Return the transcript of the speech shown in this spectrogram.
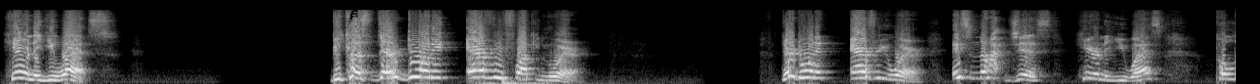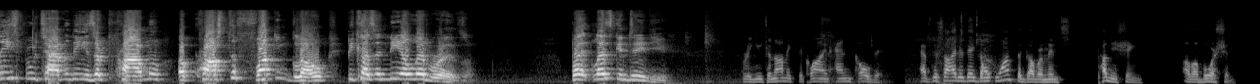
here in the US. Because they're doing it every fucking where. They're doing it everywhere. It's not just here in the US. Police brutality is a problem across the fucking globe because of neoliberalism. But let's continue. Economic decline and COVID have decided they don't want the government's punishing of abortion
